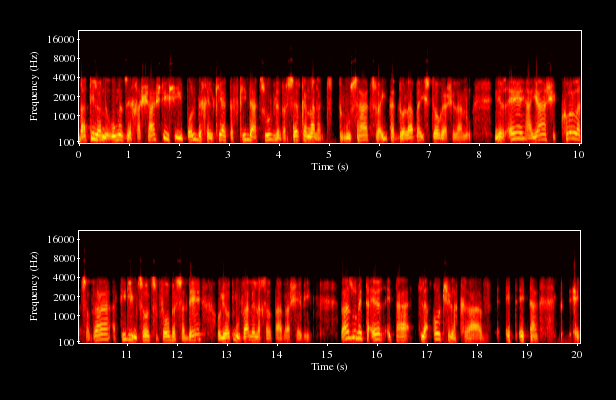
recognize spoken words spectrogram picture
באתי לנאום הזה, חששתי שיפול בחלקי התפקיד העצוב לבשר כאן על התבוסה הצבאית הגדולה בהיסטוריה שלנו. נראה היה שכל הצבא עתיד למצוא את סופו בשדה או להיות מובל אל החרפה והשבי. ואז הוא מתאר את התלאות של הקרב, את, את, ה, את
